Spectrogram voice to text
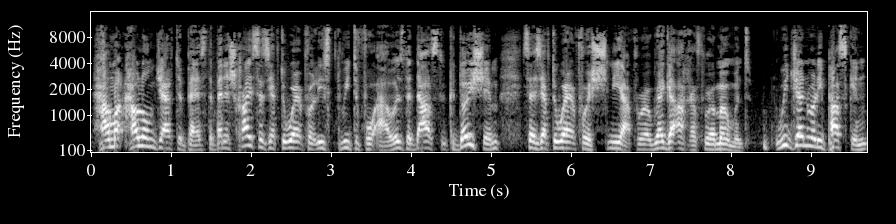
How much? How long do you have to prepare? The Ben Ish Chai says you have to wear it for at least three to four hours. The Das Kedoshim says you have to wear it for a shnia, for a rega achas, for a moment. We generally paskin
